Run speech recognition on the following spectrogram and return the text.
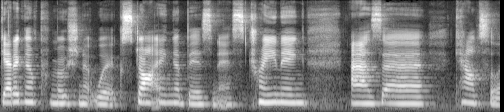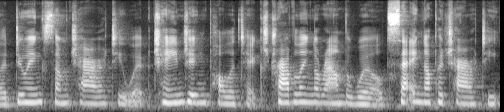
getting a promotion at work starting a business training as a counselor doing some charity work changing politics traveling around the world setting up a charity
